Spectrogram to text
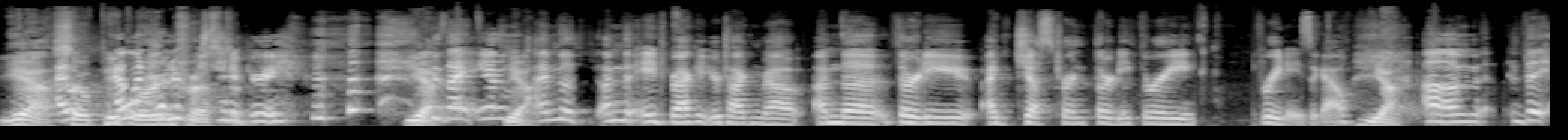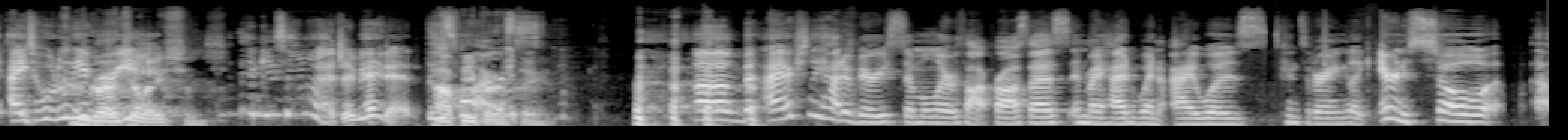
yeah. So people I, I are interested. Agree. Yeah. Because I am yeah. I'm the I'm the age bracket you're talking about. I'm the 30 I just turned 33 three days ago. Yeah. Um the, I totally Congratulations. agree. Thank you so much. I made it. This Happy birthday. um, but I actually had a very similar thought process in my head when I was considering like Aaron is so uh,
